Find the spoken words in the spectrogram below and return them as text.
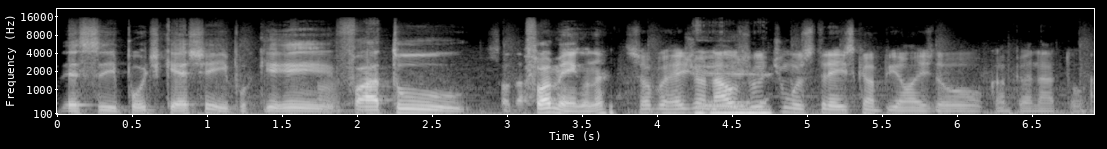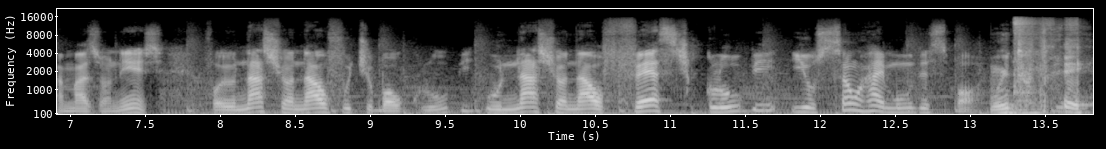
desse podcast aí, porque fato só da Flamengo, né? sobre o regional, os É. últimos três campeões do campeonato amazonense foi o Nacional Futebol Clube, o Nacional Fest Clube e o São Raimundo Sport. Muito bem.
